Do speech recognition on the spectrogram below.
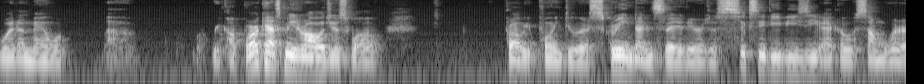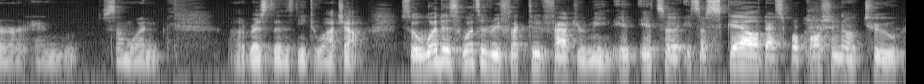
weatherman will, uh, we call broadcast meteorologists will probably point to a screen and say there's a 60 dBz echo somewhere and someone uh, residents need to watch out. So what does what's a reflective factor mean? It, it's a it's a scale that's proportional to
